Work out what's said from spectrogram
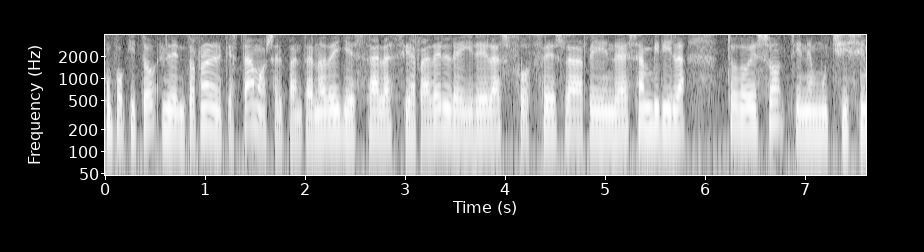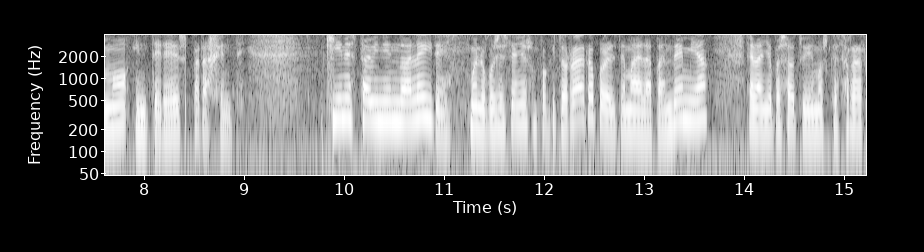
un poquito el entorno en el que estamos, el pantano de Yesa, la Sierra del Leire, las Foces, la Rienda de San Virila, todo eso tiene muchísimo interés para gente. ¿Quién está viniendo al aire? Bueno, pues este año es un poquito raro por el tema de la pandemia. El año pasado tuvimos que cerrar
